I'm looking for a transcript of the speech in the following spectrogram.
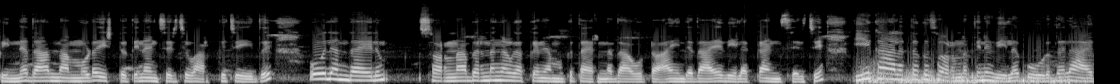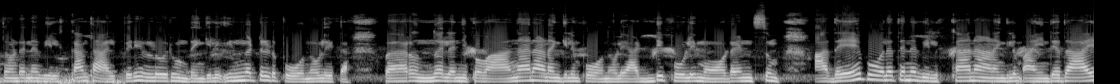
പിന്നെ ദാ നമ്മുടെ ഇഷ്ടത്തിനനുസരിച്ച് വർക്ക് ചെയ്ത് ഓൽ എന്തായാലും സ്വർണാഭരണങ്ങൾക്കൊക്കെ നമുക്ക് തരുന്നതാവും കേട്ടോ അതിന്റെതായ വിലക്കനുസരിച്ച് ഈ കാലത്തൊക്കെ സ്വർണത്തിന് വില കൂടുതലായതുകൊണ്ട് തന്നെ വിൽക്കാൻ താല്പര്യമുള്ളവരുണ്ടെങ്കിൽ ഇങ്ങോട്ട് പോന്നോളി കേട്ടോ വേറെ ഒന്നുമല്ല ഇനിയിപ്പോൾ വാങ്ങാനാണെങ്കിലും പോന്നോളി. അടിപൊളി മോഡേൺസും അതേപോലെ തന്നെ വിൽക്കാനാണെങ്കിലും അതിന്റെതായ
